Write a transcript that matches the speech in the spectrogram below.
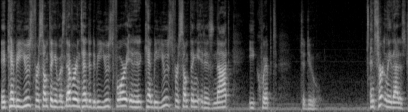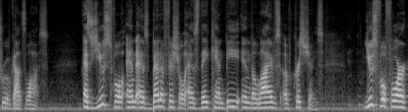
It can be used for something it was never intended to be used for. It, it can be used for something it is not equipped to do. And certainly that is true of God's laws. As useful and as beneficial as they can be in the lives of Christians, useful for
